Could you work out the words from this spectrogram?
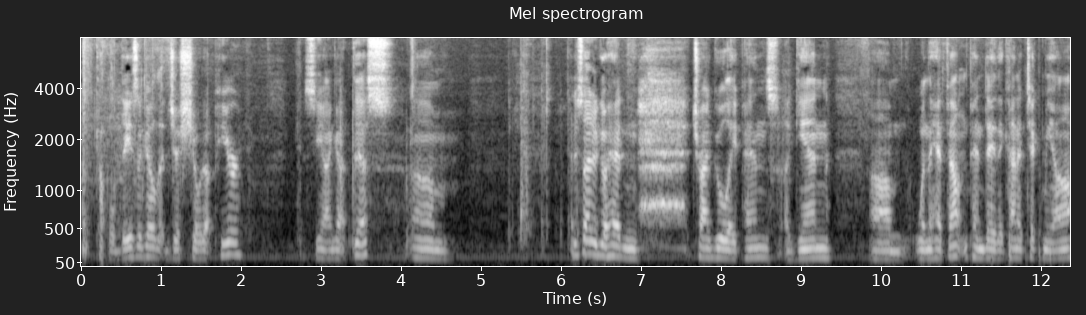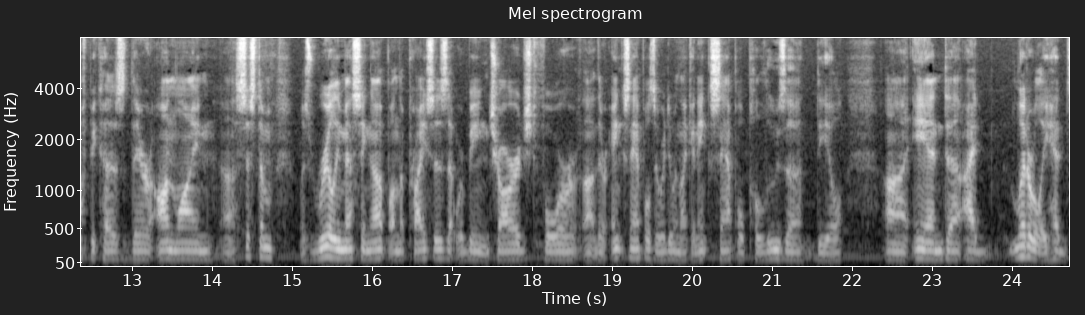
a couple days ago that just showed up here. See, I got this. Um, I decided to go ahead and try Goulet pens again. Um, when they had Fountain Pen Day, they kind of ticked me off because their online uh, system was really messing up on the prices that were being charged for uh, their ink samples. They were doing like an ink sample palooza deal. Uh, and uh, I literally had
